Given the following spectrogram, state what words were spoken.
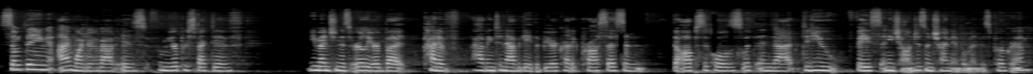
Something I'm wondering about is from your perspective, you mentioned this earlier, but kind of having to navigate the bureaucratic process and the obstacles within that. Did you face any challenges when trying to implement this program?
